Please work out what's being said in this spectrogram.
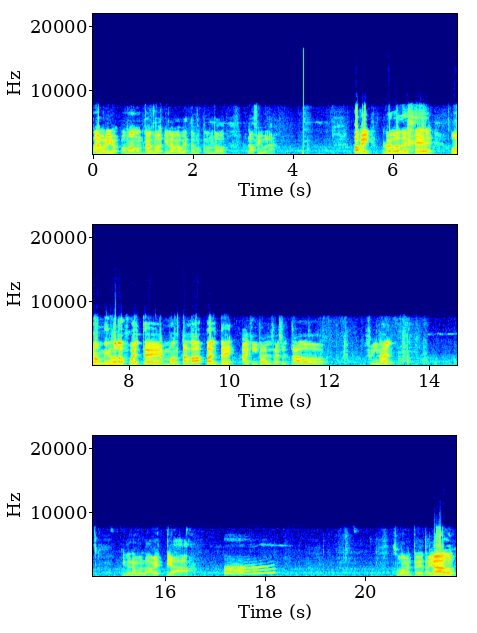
nada, gorillo, vamos a montarlo y luego le voy a estar mostrando la figura. Ok, luego de unos minutos fuertes montando las partes, aquí está el resultado final. Y tenemos la bestia sumamente detallado.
